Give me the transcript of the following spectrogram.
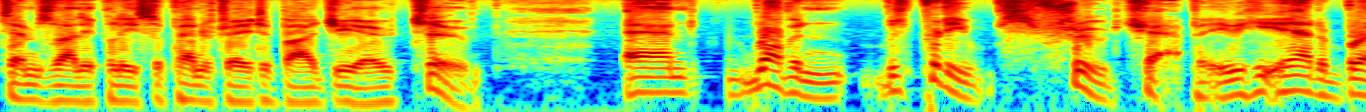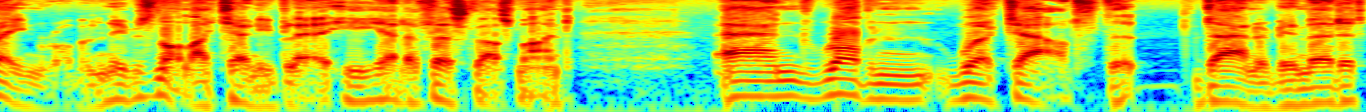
Thames Valley Police are penetrated by GO2. And Robin was pretty shrewd chap. He, he had a brain, Robin. He was not like Tony Blair. He had a first-class mind. And Robin worked out that Diana had been murdered.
